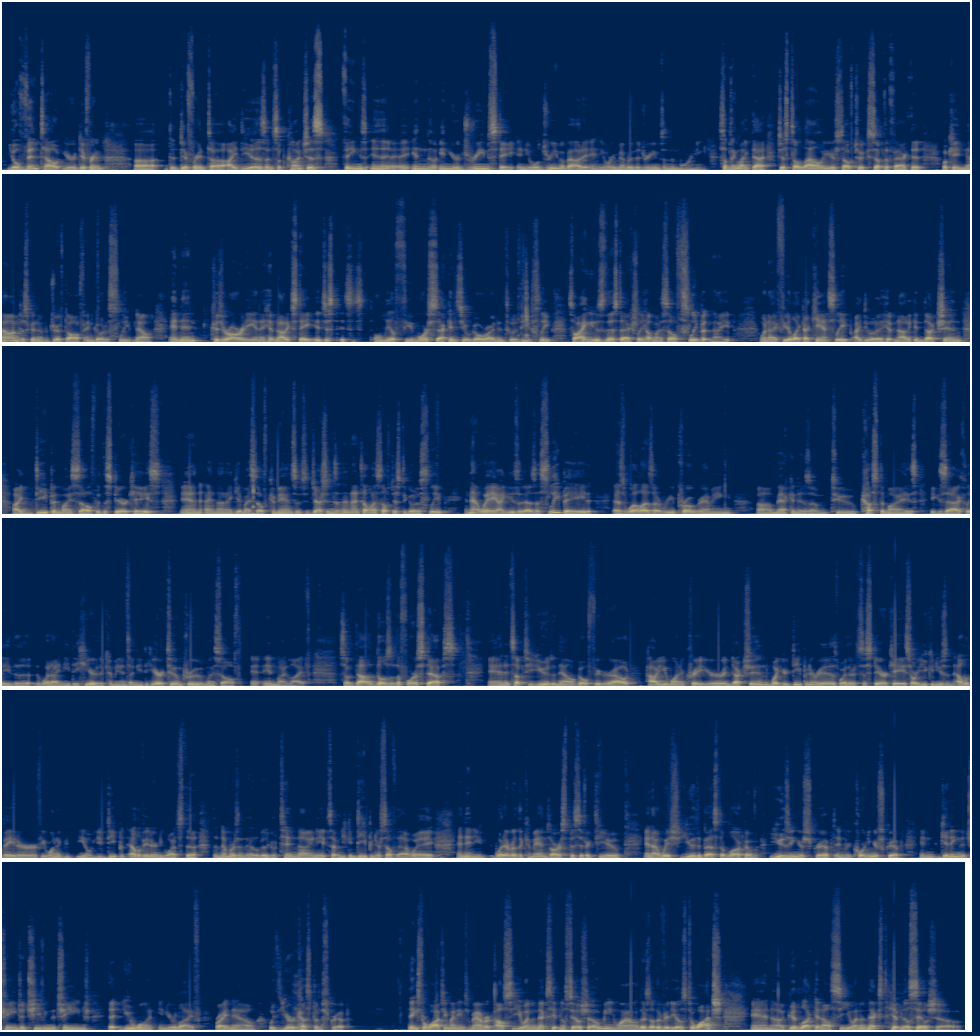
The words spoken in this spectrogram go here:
You'll vent out your different uh, the different uh, ideas and subconscious things in in, the, in your dream state, and you will dream about it, and you'll remember the dreams in the morning. Something like that, just allow yourself to accept the fact that okay, now I'm just going to drift off and go to sleep now, and then because you're already in a hypnotic state, it just it's only a few more seconds you'll go right into a deep sleep. So I use this to actually help myself sleep at night when I feel like I can't sleep, I do a hypnotic induction. I deepen myself with the staircase, and, and then I give myself commands and suggestions, and then I tell myself just to go to sleep. And that way, I use it as a sleep aid as well as a reprogramming uh, mechanism to customize exactly the what I need to hear, the commands I need to hear to improve myself in my life. So th- those are the four steps. And it's up to you to now go figure out how you want to create your induction, what your deepener is, whether it's a staircase or you can use an elevator. If you want to, you know, you deepen elevator and you watch the, the numbers in the elevator go 10, 9, 8, 7, you can deepen yourself that way. And then you, whatever the commands are specific to you. And I wish you the best of luck of using your script and recording your script and getting the change, achieving the change that you want in your life right now with your custom script. Thanks for watching. My name is Maverick. I'll see you on the next Hypno Sales Show. Meanwhile, there's other videos to watch. And uh, good luck, and I'll see you on the next Hypno Sales Show.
